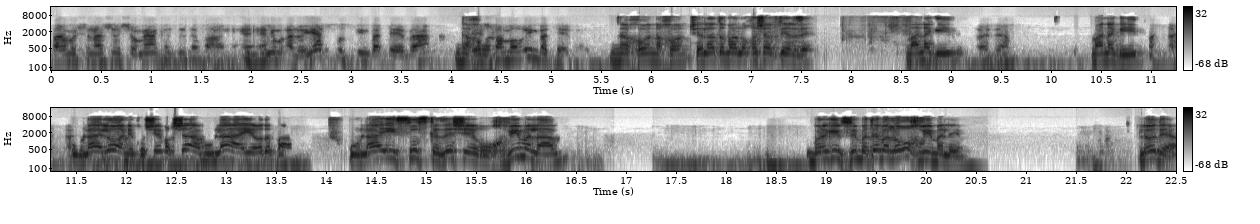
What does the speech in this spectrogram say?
פעם ראשונה שאני שומע כזה דבר. הלוא יש סוסים בטבע, נכון. יש חמורים בטבע. נכון, נכון. שאלה טובה, לא חשבתי על זה. מה נגיד? לא יודע. מה נגיד? אולי, לא, אני חושב עכשיו, אולי, עוד פעם, אולי סוס כזה שרוכבים עליו, בוא נגיד, סוסים בטבע לא רוכבים עליהם. לא יודע.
